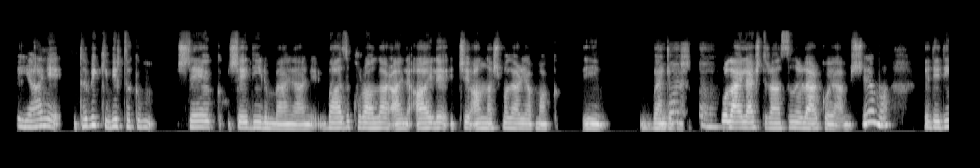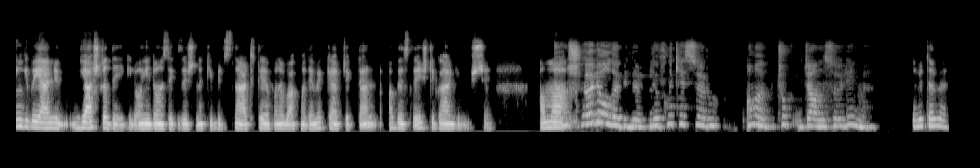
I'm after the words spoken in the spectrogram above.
Yani tabii ki bir takım şey şey değilim ben yani bazı kurallar aynı aile içi anlaşmalar yapmak e, bence kolaylaştıran sınırlar koyan bir şey ama e, dediğin gibi yani yaşla da ilgili 17-18 yaşındaki birisine artık telefona bakma demek gerçekten abesle iştigal gibi bir şey. Yani Ama şöyle olabilir. Lafını kesiyorum ama çok canlı söyleyeyim mi? tabii tabii.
